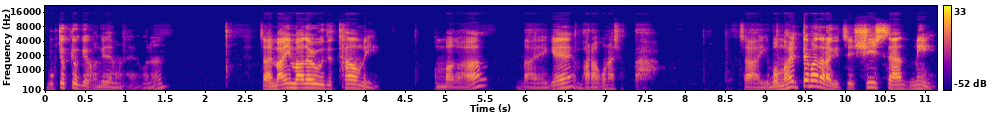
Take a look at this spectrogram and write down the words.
목적격에 관계대명사예요. 이거는. 자, my mother would tell me. 엄마가 나에게 말하곤 하셨다. 자, 이거 뭐뭐 할 때마다 하겠지. She sent me.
